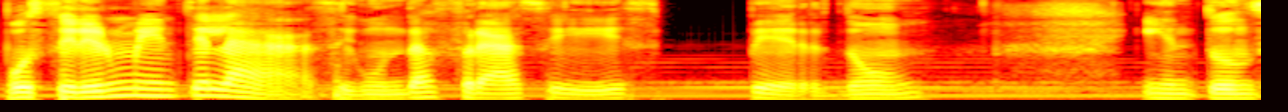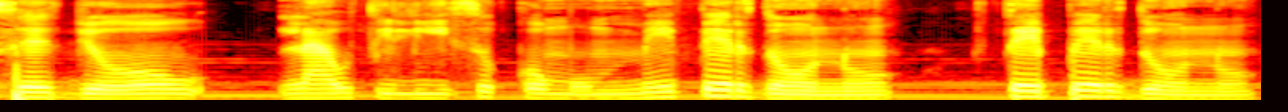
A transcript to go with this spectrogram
Posteriormente la segunda frase es perdón y entonces yo la utilizo como me perdono, te perdono,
